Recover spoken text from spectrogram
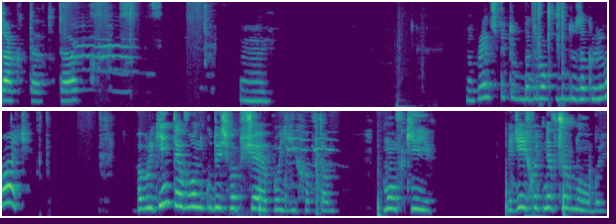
так, так, так. Ну, в принципі, тут бедрок буду закривати. А прикиньте, вон кудись вообще поїхав там. Мов Київ. Надіюсь, хоч не в Чорнобиль.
